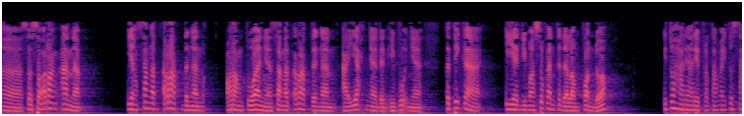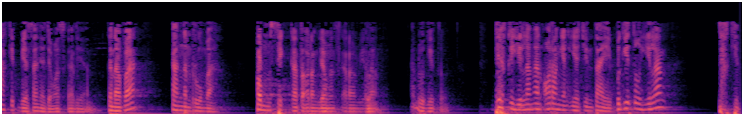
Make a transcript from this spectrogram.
uh, seseorang anak yang sangat erat dengan orang tuanya, sangat erat dengan ayahnya dan ibunya, ketika ia dimasukkan ke dalam pondok, itu hari-hari pertama itu sakit biasanya jemaah sekalian. Kenapa? Kangen rumah. Homesick kata orang zaman sekarang bilang. Kan begitu. Dia kehilangan orang yang ia cintai. Begitu hilang, sakit.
